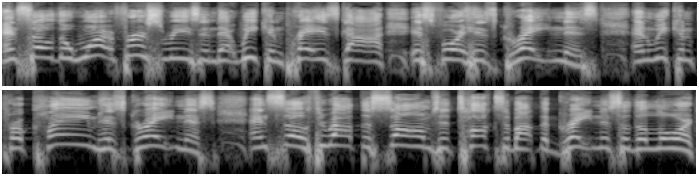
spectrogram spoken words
And so, the first reason that we can praise God is for His greatness, and we can proclaim His greatness. And so, throughout the Psalms, it talks about the greatness of the Lord,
